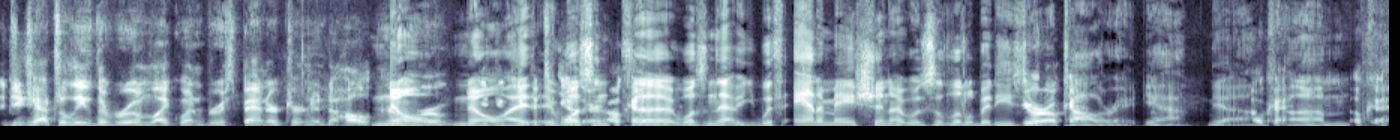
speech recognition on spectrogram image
Did you have to leave the room like when Bruce Banner turned into Hulk? no, no, I, it, wasn't. Okay. Uh, it wasn't that with animation. It was a little bit easier You're to tolerate. Yeah, yeah. Okay. Um, okay.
